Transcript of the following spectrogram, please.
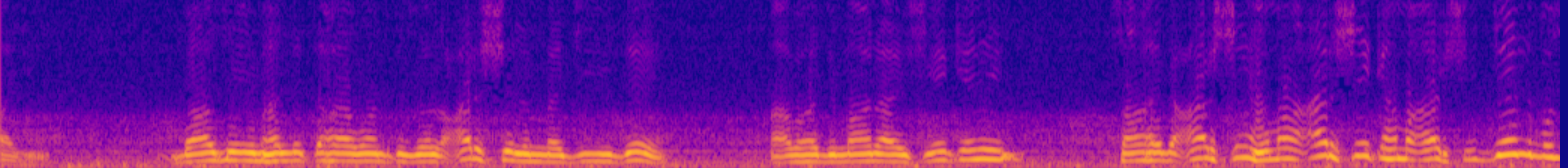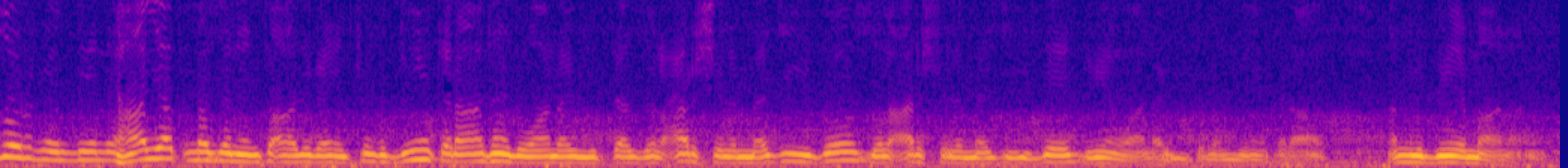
آئی. بعضی محل تہاوند کہ ذل عرش المجید. اب حد مانا اسی کہ نہیں، صاحب عرش ہما عرش کہ ہما عرش جن بزرگ ہیں، بے نہایت مزن انتعال گئے چونکہ دوئیں قرآت ہیں دوانا متا ذل عرش المجید و ذل عرش المجید، دوئیں وانا دوئیں قرآت ہمیں دوئیں مانا ہیں۔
